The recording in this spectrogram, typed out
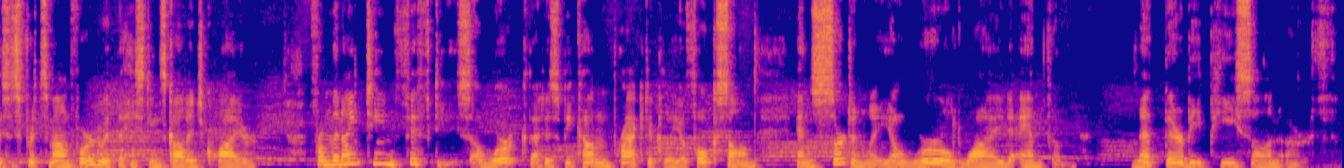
this is Fritz Mountford with the Hastings College Choir. From the 1950s, a work that has become practically a folk song and certainly a worldwide anthem. Let there be peace on earth.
